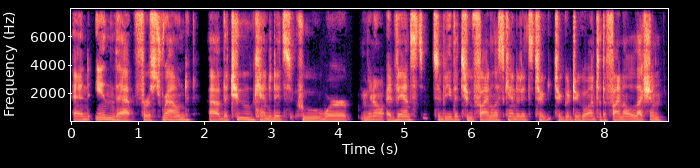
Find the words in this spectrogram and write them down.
And in that first round, uh, the two candidates who were, you know, advanced to be the two finalist candidates to, to, to go on to the final election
